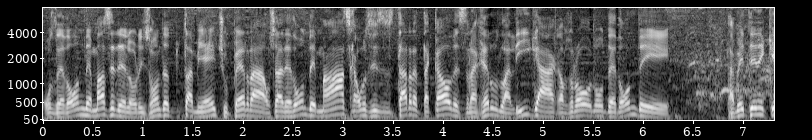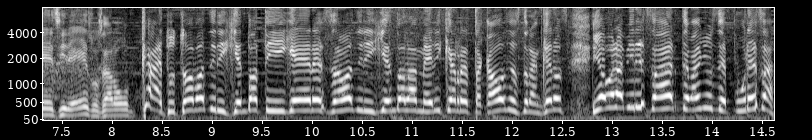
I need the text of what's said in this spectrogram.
¿O de dónde más en el horizonte tú también, chuperra? O sea, ¿de dónde más? Cabrón, si se está retacado de extranjeros la liga, cabrón. ¿De dónde? También tiene que decir eso, o sea. Ca- Tú estabas dirigiendo a Tigres, estabas dirigiendo a la América retacados de extranjeros y ahora vienes a darte baños de pureza.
